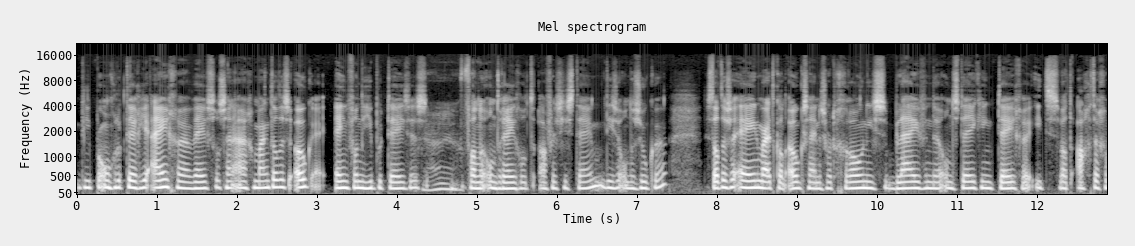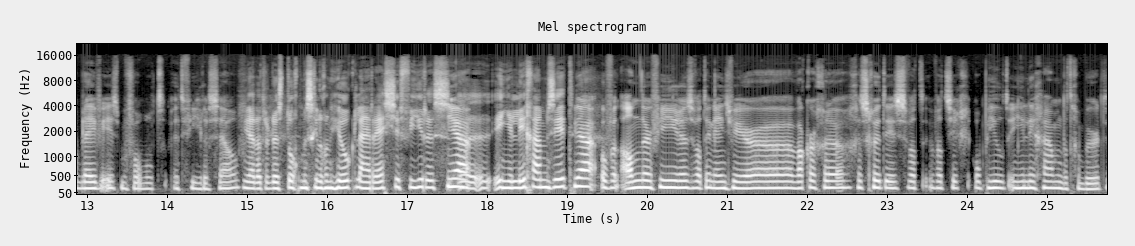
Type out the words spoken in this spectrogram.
die per ongeluk tegen je eigen weefsel zijn aangemaakt. Dat is ook een van de hypotheses Ja, ja. van een ontregeld afweersysteem die ze onderzoeken. Dus dat is er één, maar het kan ook zijn een soort chronisch blijvende ontsteking tegen iets wat achtergebleven is, bijvoorbeeld het virus zelf. Ja, dat er dus toch misschien nog een heel klein restje virus Ja. eh, in je lichaam zit. Ja, of een ander virus wat ineens weer eh, wakker ge- geschud is, wat, wat zich ophield in je lichaam. Dat gebeurt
